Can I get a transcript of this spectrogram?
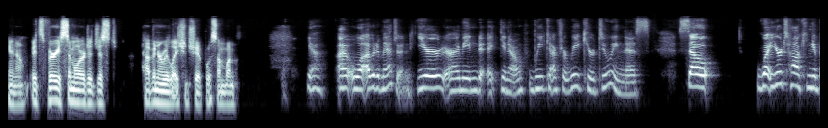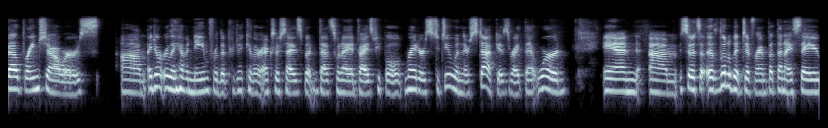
you know, it's very similar to just having a relationship with someone. Yeah. I, well, I would imagine you're, I mean, eh, you know, week after week, you're doing this. So, what you're talking about, brain showers, um, I don't really have a name for the particular exercise, but that's what I advise people, writers, to do when they're stuck is write that word. And um, so it's a, little bit different, but then I say,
